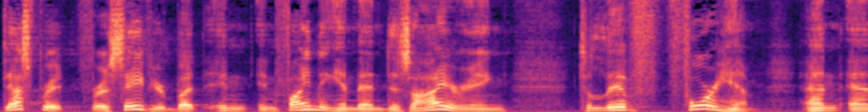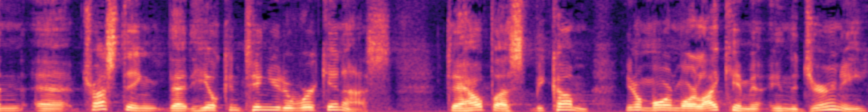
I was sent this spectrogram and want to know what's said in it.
desperate for a Savior, but in, in finding Him, then desiring to live for Him and, and uh, trusting that He'll continue to work in us to help us become you know, more and more like Him in the journey.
